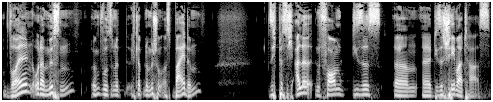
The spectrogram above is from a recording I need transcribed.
wollen oder müssen irgendwo so eine, ich glaube, eine Mischung aus beidem, sich plötzlich alle in Form dieses, ähm, äh, dieses Schematas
